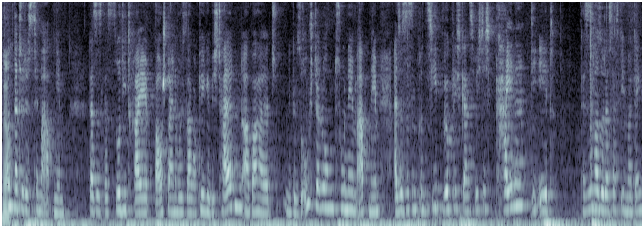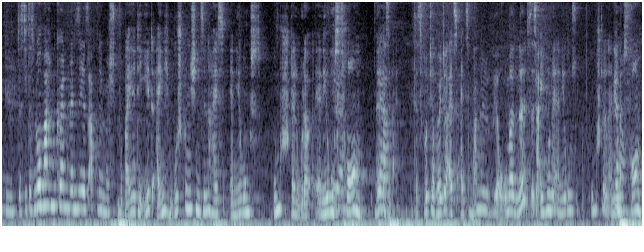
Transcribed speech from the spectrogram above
Ja. Und natürlich das Thema Abnehmen. Das ist das, so die drei Bausteine, wo ich sage, okay, Gewicht halten, aber halt eine gewisse Umstellung, zunehmen, abnehmen. Also es ist im Prinzip wirklich ganz wichtig, keine Diät. Das ist immer so das, was die immer denken, dass die das nur machen können, wenn sie jetzt abnehmen möchten. Wobei ja Diät eigentlich im ursprünglichen Sinne heißt Ernährungsumstellung oder Ernährungsform. Ne? Ja. Das, das wird ja heute als, als Mangel, wie auch immer, ne? das ist eigentlich nur eine Ernährungsumstellung, Ernährungsform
